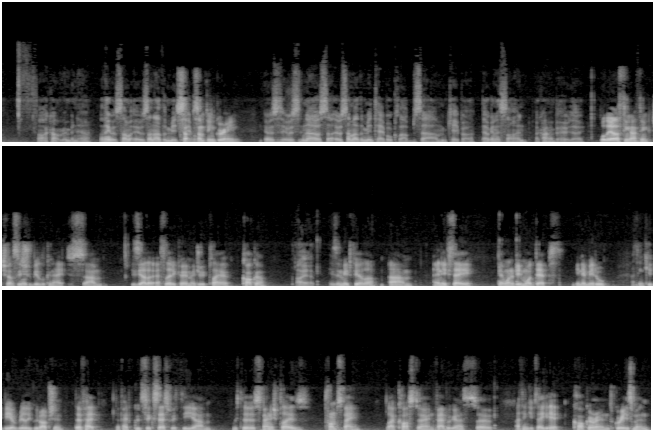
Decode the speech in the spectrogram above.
oh, I can't remember now. I think it was some. It was another So- mid-table. something green. It was. It was no. It was, it was some other mid-table club's um, keeper. They were going to sign. I can't remember who though. Well, the other thing I think Chelsea should be looking at is um, is the other Atletico Madrid player, Koke. Oh yeah. He's a midfielder, um, and if they, they want a bit more depth in the middle, I think he'd be a really good option. They've had they've had good success with the um, with the Spanish players from Spain, like Costa and Fabregas. So I think if they get Koke and Griezmann,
